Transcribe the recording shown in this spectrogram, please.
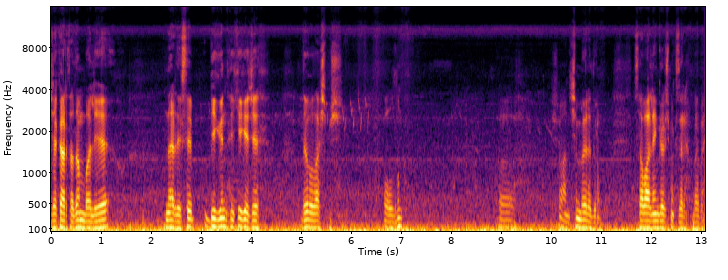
Jakarta'dan Bali'ye neredeyse bir gün iki gece de ulaşmış oldum. Ee, Şu an için böyle durum. Sabahleyin görüşmek üzere. Bay bay.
